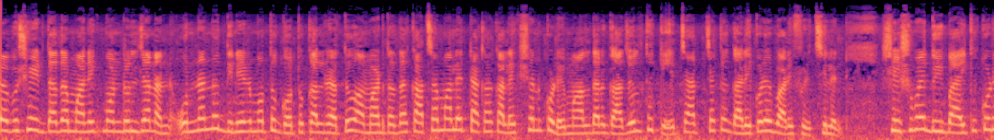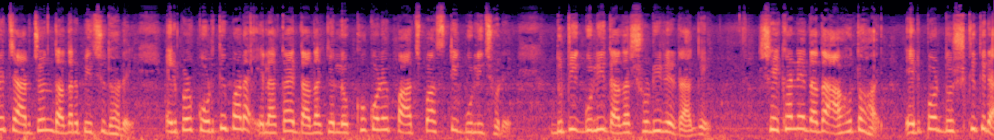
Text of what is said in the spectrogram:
ব্যবসায়ীর দাদা মানিক মণ্ডল জানান, অন্যান্য দিনের মতো গতকাল রাতেও আমার দাদা কাঁচামালের টাকা কালেকশন করে মালদার গাজল থেকে চার চাকা গাড়ি করে বাড়ি ফিরছিলেন। সেই সময় দুই বাইকে করে চারজন দাদার পিছু ধরে। এরপর কর্তিপাড়া এলাকায় দাদাকে লক্ষ্য করে পাঁচ পাঁচটি গুলি ছোড়ে দুটি গুলি দাদার শরীরে লাগে সেখানে দাদা আহত হয়। এরপর দুষ্কৃতীরা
